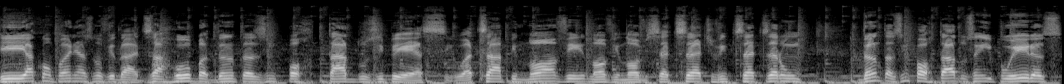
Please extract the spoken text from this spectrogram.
e acompanhe as novidades. Arroba Dantas Importados IPS. WhatsApp 999772701. Dantas Importados em Ipueiras,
